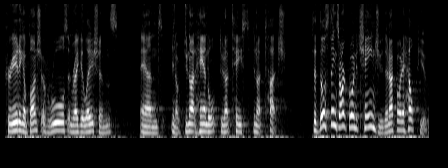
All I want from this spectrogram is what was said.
creating a bunch of rules and regulations and you know, do not handle, do not taste, do not touch. He said those things aren't going to change you. They're not going to help you.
